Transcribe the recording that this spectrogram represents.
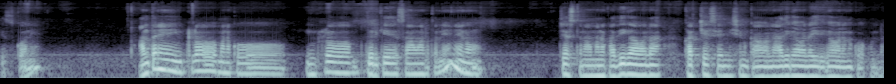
తీసుకొని అంతా నేను ఇంట్లో మనకు ఇంట్లో దొరికే సామాన్లతోనే నేను చేస్తున్నాం మనకు అది కావాలా? కట్ చేసే మిషన్ కావాలా? అది కావాలా? ఇది కావాలనుకోకుండా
